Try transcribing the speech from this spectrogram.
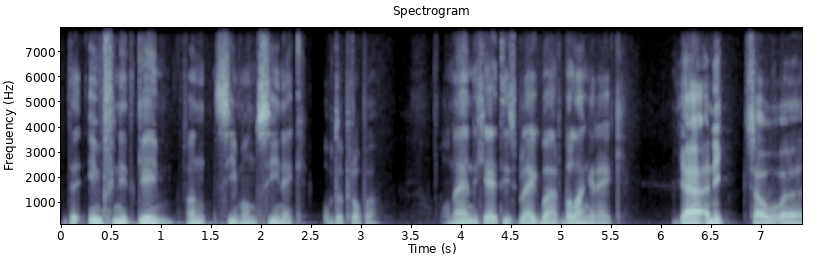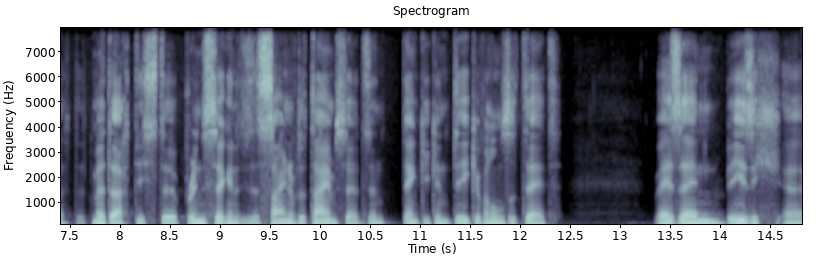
de Infinite Game van Simon Sinek op de proppen. Oneindigheid is blijkbaar belangrijk. Ja, en ik zou uh, het met de artiest uh, Prince zeggen, het is een sign of the times. Het is denk ik een teken van onze tijd. Wij zijn bezig, uh,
